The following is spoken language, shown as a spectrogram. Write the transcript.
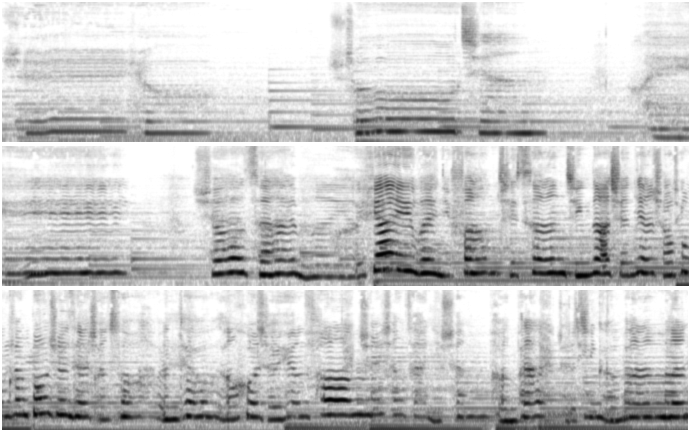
只有初见，就在蔓延。愿意为你放弃曾经那些年少不争不知的线索，问流浪或者远方，只想在你身旁，带着情歌慢慢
